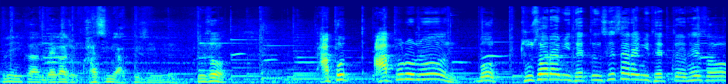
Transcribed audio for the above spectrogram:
그러니까 내가 좀 가슴이 아프지. 그래서 앞으로, 앞으로는 뭐 두 사람이 됐든 세 사람이 됐든 해서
